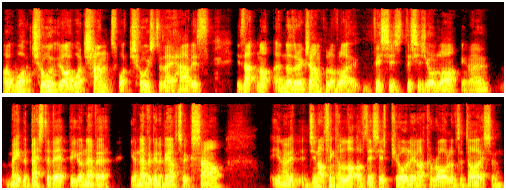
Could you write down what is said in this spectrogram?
like what choice, like what chance, what choice do they have? Is is that not another example of like this is this is your lot? You know, make the best of it, but you're never you're never going to be able to excel. You know, do you not think a lot of this is purely like a roll of the dice and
